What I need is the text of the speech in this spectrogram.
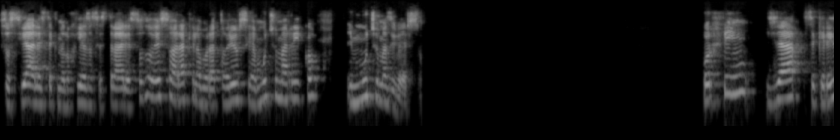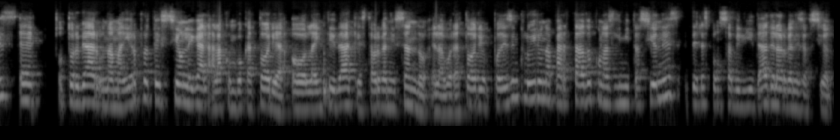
sociales, tecnologías ancestrales, todo eso hará que el laboratorio sea mucho más rico y mucho más diverso. Por fin, ya si queréis eh, otorgar una mayor protección legal a la convocatoria o la entidad que está organizando el laboratorio, podéis incluir un apartado con las limitaciones de responsabilidad de la organización.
